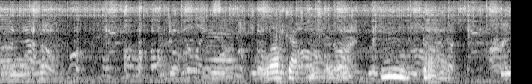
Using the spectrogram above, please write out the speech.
Oh no! I feel like wasabi. Love Captain Taylor. Mm, God. You're?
